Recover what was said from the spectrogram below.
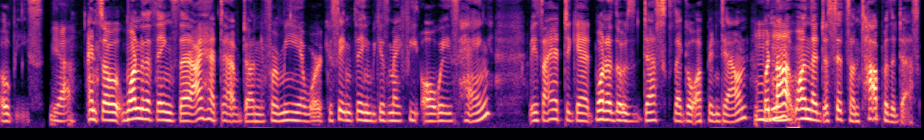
obese. Yeah. And so one of the things that I had to have done for me at work, the same thing because my feet always hang is I had to get one of those desks that go up and down, but Mhm. not one that just sits on top of the desk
